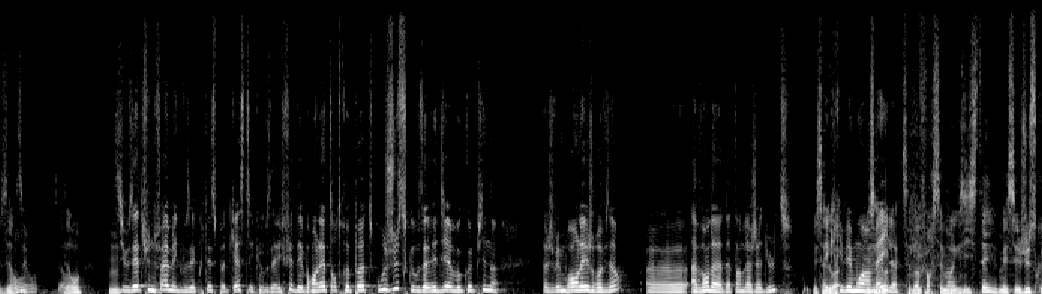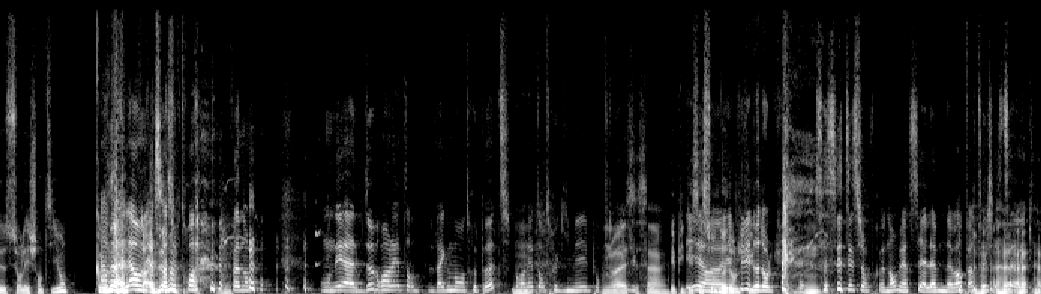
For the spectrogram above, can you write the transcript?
zéro. Zéro. Zéro. Zéro. Hmm. Si vous êtes une femme et que vous écoutez ce podcast et que vous avez fait des branlettes entre potes ou juste que vous avez dit à vos copines euh, je vais me branler, je reviens euh, avant d'a- d'atteindre l'âge adulte, écrivez-moi un ça mail. doit- ça doit forcément exister, mais c'est juste que sur l'échantillon Ah bah a, là on est à 3 exemple. sur 3. enfin non. On est à deux branlettes en- vaguement entre potes, branlettes entre guillemets pour toi. Ouais, c'est ça. ouais. Et puis des Et, sessions euh, de doigts dans le puis cul. les doigts dans le cul. Bon, Mm. ça c'était surprenant. Merci à l'âme d'avoir partagé ça avec nous.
